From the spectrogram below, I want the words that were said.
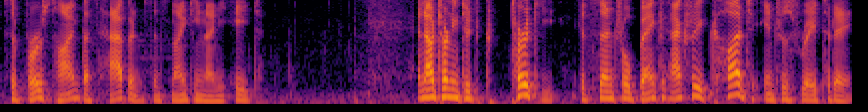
It's the first time that's happened since 1998. And now turning to Turkey, its central bank actually cut interest rate today,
